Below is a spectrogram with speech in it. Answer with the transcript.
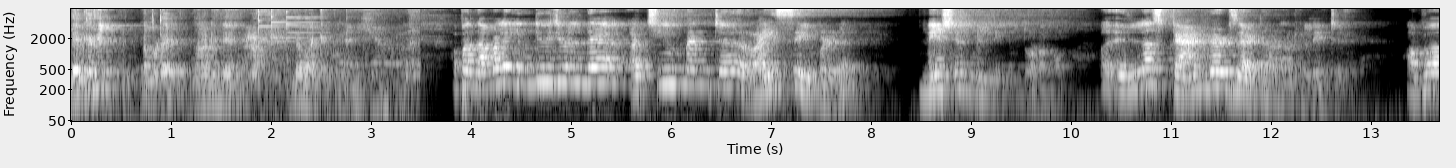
ലഹരി നമ്മുടെ നാടിനെ ഇല്ലാതാക്കിക്കൊണ്ടിരിക്കുകയാണ് അപ്പൊ നമ്മളെ ഇൻഡിവിജ്വലിന്റെ അച്ചീവ്മെന്റ് റൈസ് ചെയ്യുമ്പോൾ നേഷൻ ബിൽഡിംഗ് തുടങ്ങും. എല്ലാ സ്റ്റാൻഡേർഡ്സ് ആയിട്ടാണ് റിലേറ്റഡ് അപ്പോൾ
